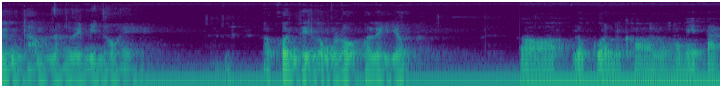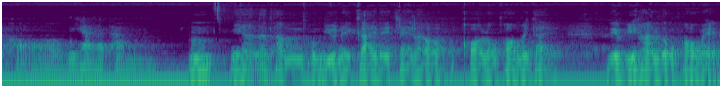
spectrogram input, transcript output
ถึงธรรมนะเลยมีน้อยพแล้วคนที่หลงโลกก็เลยเยอะ ก็รบกวนขอหลวงพ่อเมตตาขอวิหารธรรมวิหารธรรมผมอยู่ในกายในใจเราขอหลวงพ่อไม่ได้ เดี๋ยววิหารหลวงพ่อแหวน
